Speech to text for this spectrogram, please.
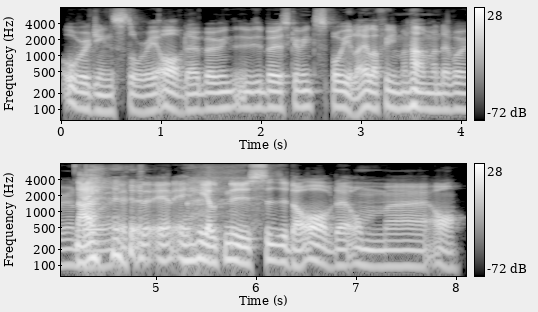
origin story av det. Vi ska vi inte spoila hela filmen här, men det var ju ändå ett, en, en helt ny sida av det om, eh, ja,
